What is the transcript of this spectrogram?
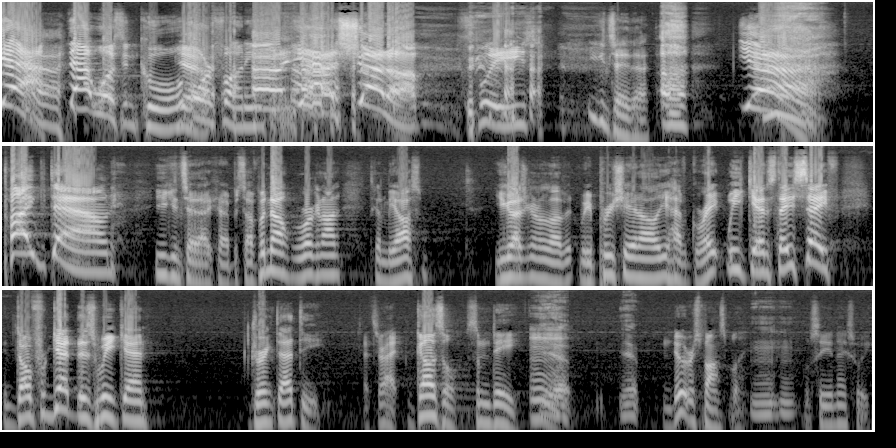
yeah, that wasn't cool yeah. or funny. Uh, yeah, shut up, please. You can say that. Uh, yeah, pipe down. You can say that type of stuff. But no, we're working on it. It's going to be awesome. You guys are going to love it. We appreciate all of you. Have a great weekend. Stay safe. And don't forget this weekend, drink that D. That's right. Guzzle some D Yep. Yep. and do it responsibly. Mm-hmm. We'll see you next week.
